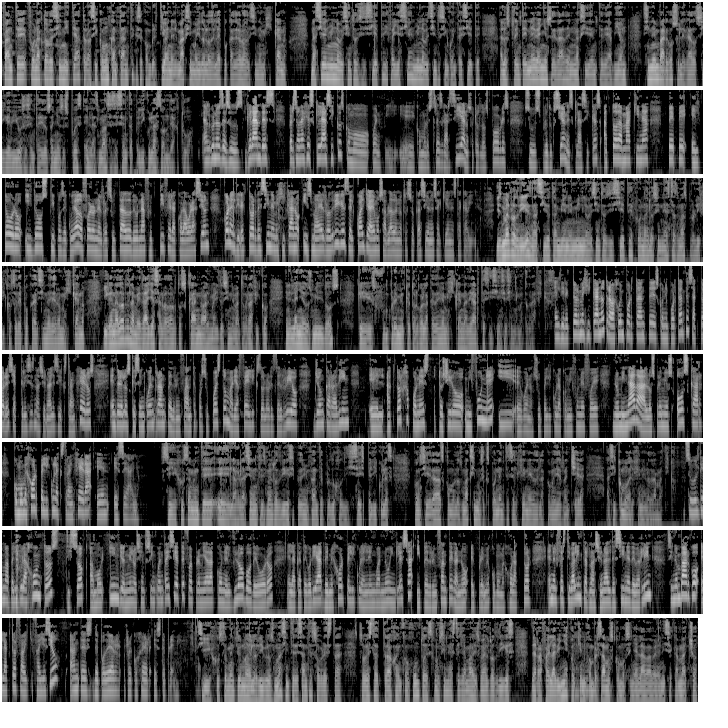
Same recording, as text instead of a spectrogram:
Infante fue un actor de cine y teatro, así como un cantante que se convirtió en el máximo ídolo de la época de oro del cine mexicano. Nació en 1917 y falleció en 1957 a los 39 años de edad en un accidente de avión. Sin embargo, su legado sigue vivo 62 años después en las más de 60 películas donde actuó. Algunos de sus grandes personajes clásicos como bueno y, eh, como los tres García nosotros los pobres sus producciones clásicas a toda máquina Pepe el Toro y dos tipos de cuidado fueron el resultado de una fructífera colaboración con el director de cine mexicano Ismael Rodríguez del cual ya hemos hablado en otras ocasiones aquí en esta cabina. Ismael Rodríguez, nacido también en 1917, fue uno de los cineastas más prolíficos de la época del cine de oro mexicano y ganador de la medalla Salvador Toscano al mérito cinematográfico en el año 2002, que fue un premio que otorgó la Academia Mexicana de Artes y Ciencias Cinematográficas. El director mexicano trabajó importantes, con importantes actores y actrices nacionales y extranjeros, entre los que se encuentran Pedro Infante, por supuesto, María Félix, Dolores del Río, John Carradine, el actor japonés Toshiro Mifune y, eh, bueno, su película con Mifune fue nominada a los premios Oscar como mejor película extranjera en ese año. Sí, justamente eh, la relación entre Ismael Rodríguez y Pedro Infante produjo 16 películas consideradas como los máximos exponentes del género de la comedia ranchera, así como del género dramático. Su última película juntos, Tizoc, Amor Indio, en 1957, fue premiada con el Globo de Oro en la categoría de Mejor Película en Lengua No Inglesa y Pedro Infante ganó el premio como Mejor Actor en el Festival Internacional de Cine de Berlín. Sin embargo, el actor falleció antes de poder recoger este premio. Sí, justamente uno de los libros más interesantes sobre esta sobre este trabajo en conjunto es un cineasta llamado Ismael Rodríguez de Rafael Aviña, con quien conversamos, como señalaba Berenice Camacho,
